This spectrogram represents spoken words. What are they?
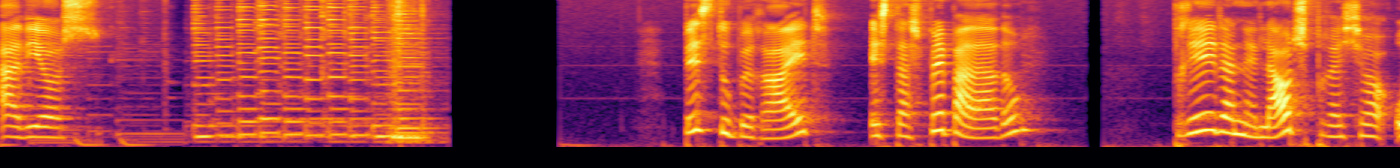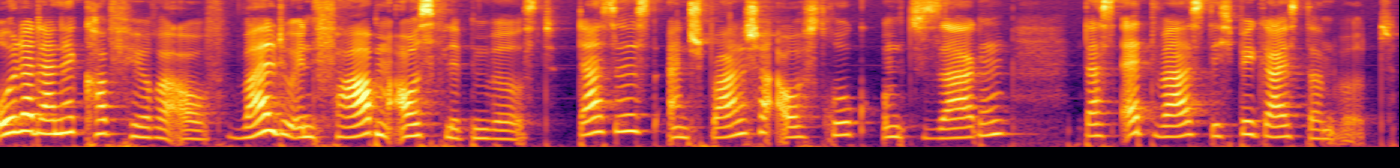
Adiós. Bist du bereit? ¿Estás preparado? Dreh deine Lautsprecher oder deine Kopfhörer auf, weil du in Farben ausflippen wirst. Das ist ein spanischer Ausdruck, um zu sagen, dass etwas dich begeistern wird.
